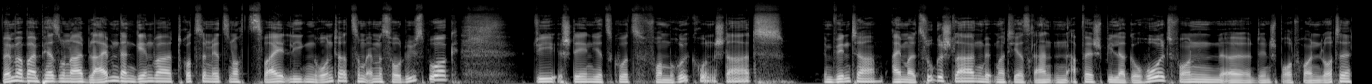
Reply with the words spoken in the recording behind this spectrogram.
Wenn wir beim Personal bleiben, dann gehen wir trotzdem jetzt noch zwei Ligen runter zum MSV Duisburg. Die stehen jetzt kurz vorm Rückrundenstart. Im Winter einmal zugeschlagen, mit Matthias Rand einen Abwehrspieler geholt von äh, den Sportfreunden Lotte.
